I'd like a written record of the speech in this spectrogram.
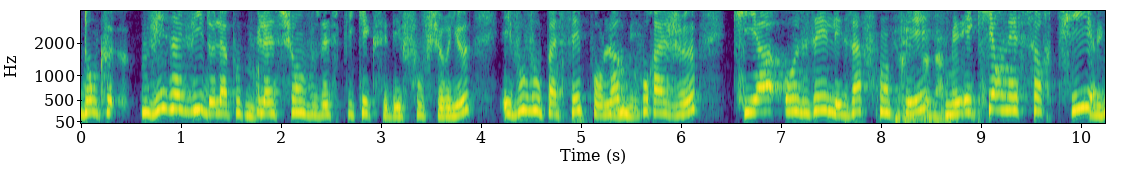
donc, vis-à-vis -vis de la population, vous expliquez que c'est des fous furieux. Et vous, vous passez pour l'homme mais... courageux qui a osé les affronter mais... et qui en est sorti. Mais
